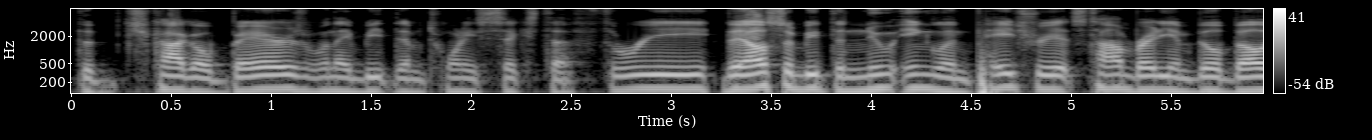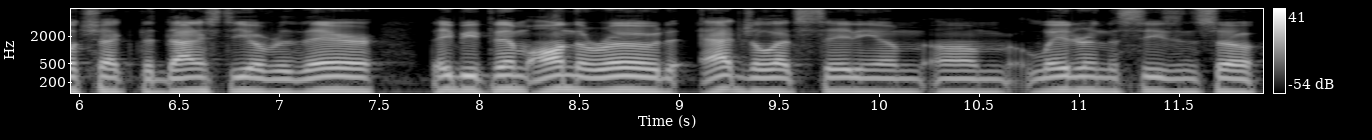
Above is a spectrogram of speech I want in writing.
the Chicago Bears when they beat them 26 to 3. They also beat the New England Patriots, Tom Brady and Bill Belichick, the dynasty over there. They beat them on the road at Gillette Stadium um, later in the season. So,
